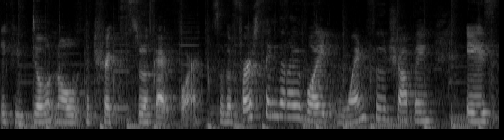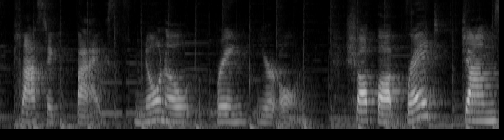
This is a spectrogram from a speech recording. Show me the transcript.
if you don't know the tricks to look out for. So the first thing that I avoid when food shopping is plastic bags. No, no, bring your own. Shop bought bread, jams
